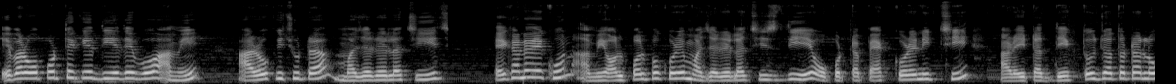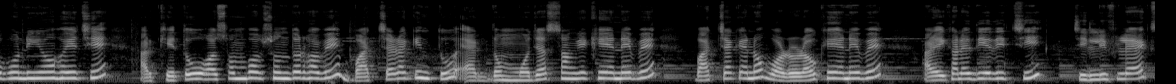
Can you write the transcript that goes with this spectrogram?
এবার ওপর থেকে দিয়ে দেব আমি আরও কিছুটা মজারেলা চিজ। এখানে দেখুন, আমি অল্প অল্প করে মজারেলা চিজ দিয়ে ওপরটা প্যাক করে নিচ্ছি। আর এটা দেখতেও যতটা লোভনীয় হয়েছে আর খেতেও অসম্ভব সুন্দর হবে। বাচ্চারা কিন্তু একদম মজার সঙ্গে খেয়ে নেবে। বাচ্চা কেন বড়রাও খেয়ে নেবে। আর এখানে দিয়ে দিচ্ছি চিল্লি ফ্লেক্স।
